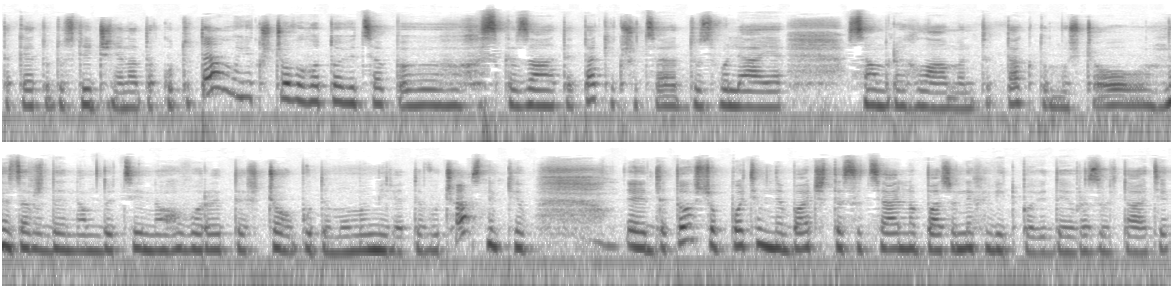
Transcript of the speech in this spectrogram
таке-то дослідження на таку-то тему, якщо ви готові це е, сказати, так, якщо це дозволяє сам регламент, так, тому що не завжди нам доцільно говорити, що будемо ми міряти в учасників, е, для того, щоб потім не бачити соціально бажаних відповідей в результаті.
